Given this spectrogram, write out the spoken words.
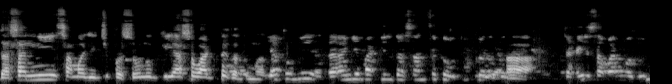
धसांनी समाजाची फसवणूक केली असं वाटतं का तुम्हाला? यापूर्वी जरांगे पाटील दसांचं कौतुक करत हा. होते जाहीर सभांमधून.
